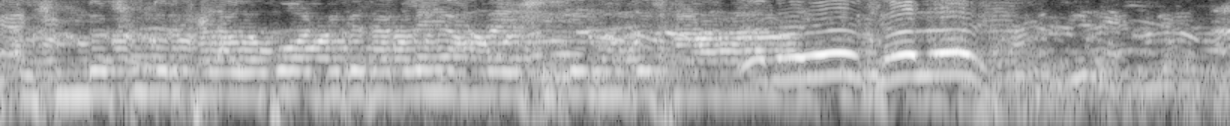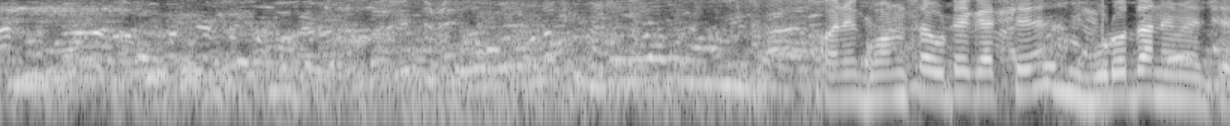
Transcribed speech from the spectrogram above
এত সুন্দর সুন্দর খেলা উপহার দিতে থাকলে আমরা এই শীতের মধ্যে সারা মানে গনসা উঠে গেছে বুড়োদা নেমেছে।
